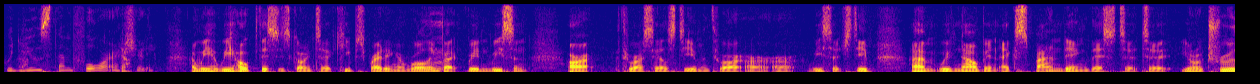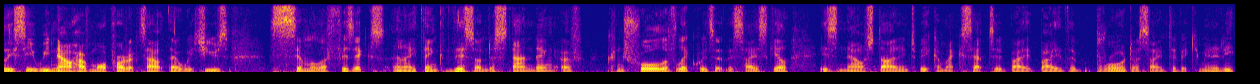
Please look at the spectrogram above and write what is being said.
could use them for actually. and we we hope this is going to keep spreading and rolling. Mm. But in recent, our through our sales team and through our, our, our research team, um, we've now been expanding this to, to you know truly see. We now have more products out there which use similar physics, and I think this understanding of control of liquids at the size scale is now starting to become accepted by, by the broader scientific community,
